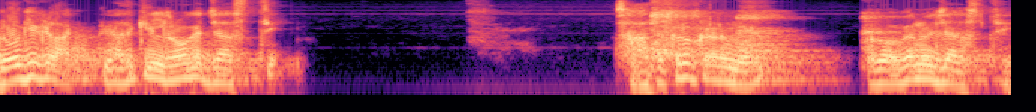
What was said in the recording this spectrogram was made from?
ರೋಗಿಗಳಾಗ್ತೀವಿ. ಅದಕ್ಕೆ ಇಲ್ಲಿ ರೋಗ ಜಾಸ್ತಿ. ಸಾಧಕರು ಕಡಿಮೆ, ರೋಗನೂ ಜಾಸ್ತಿ.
